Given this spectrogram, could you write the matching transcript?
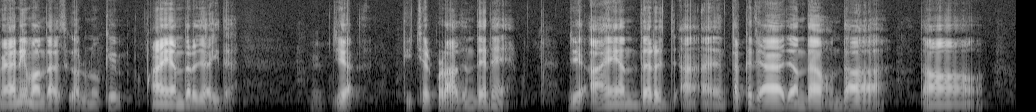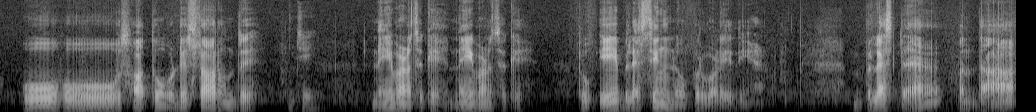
ਮੈਂ ਨਹੀਂ ਮੰਨਦਾ ਇਸ ਗੱਲ ਨੂੰ ਕਿ ਐਂ ਅੰਦਰ ਜਾਈਦਾ। ਜੇ ਟੀਚਰ ਪੜ੍ਹਾ ਦਿੰਦੇ ਨੇ ਜੇ ਐਂ ਅੰਦਰ ਤੱਕ ਜਾਇਆ ਜਾਂਦਾ ਹੁੰਦਾ ਤਾਂ ਉਹ ਸਾਥੋਂ ਵੱਡੇ ਸਟਾਰ ਹੁੰਦੇ। ਜੀ। ਨਹੀਂ ਬਣ ਸਕੇ ਨਹੀਂ ਬਣ ਸਕੇ। ਤੋ ਇਹ ਬਲੇਸਿੰਗ ਨੇ ਉੱਪਰ ਵਾਲੇ ਦੀਆਂ ਬਲੈਸਡ ਹੈ ਬੰਦਾ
